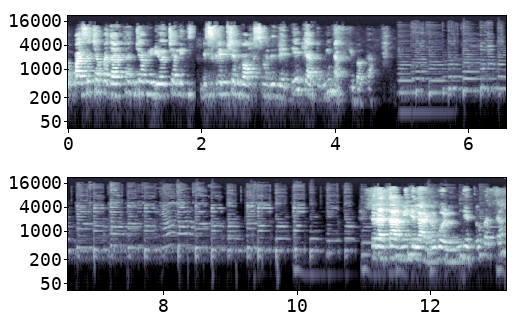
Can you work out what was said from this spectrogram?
उपासाच्या पदार्थांच्या व्हिडिओच्या लिंक डिस्क्रिप्शन बॉक्समध्ये देते. त्या तुम्ही नक्की बघा. तर आता आम्ही हे लाडू वळून घेतो बरं का.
